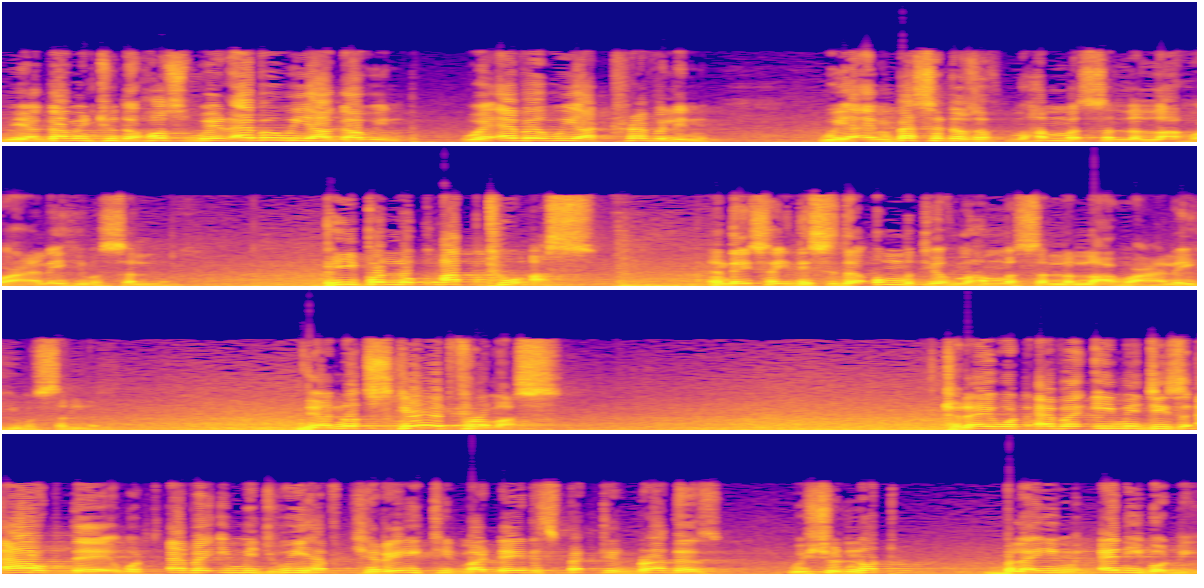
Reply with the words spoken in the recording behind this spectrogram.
we are going to the hospital, wherever we are going, wherever we are traveling, we are ambassadors of Muhammad sallallahu alaihi wasallam. People look up to us and they say, This is the ummati of Muhammad sallallahu alaihi wasallam. They are not scared from us. Today, whatever image is out there, whatever image we have created, my dear respected brothers, we should not blame anybody.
